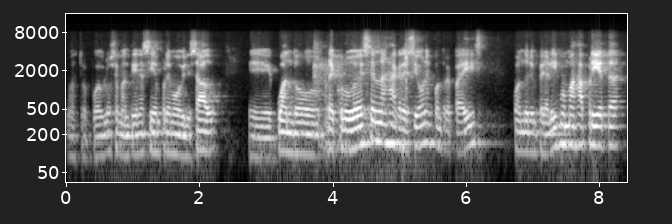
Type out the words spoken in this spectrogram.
nuestro pueblo se mantiene siempre movilizado. Eh, cuando recrudecen las agresiones contra el país, cuando el imperialismo más aprieta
